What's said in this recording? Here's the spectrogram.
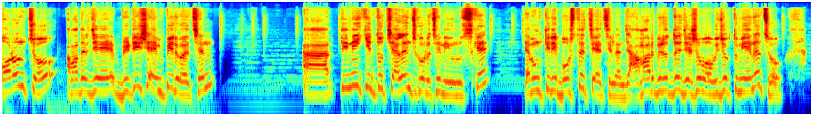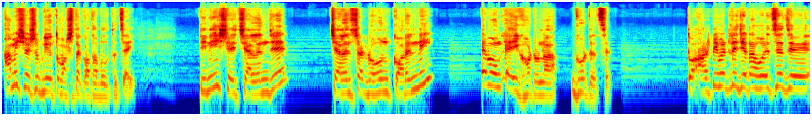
বরঞ্চ আমাদের যে ব্রিটিশ এমপি রয়েছেন তিনি কিন্তু চ্যালেঞ্জ করেছেন ইউনুসকে এবং তিনি বসতে চেয়েছিলেন যে আমার বিরুদ্ধে যেসব অভিযোগ তুমি এনেছো আমি সেসব নিয়ে তোমার সাথে কথা বলতে চাই। তিনি সেই চ্যালেঞ্জে চ্যালেঞ্জটা গ্রহণ করেননি এবং এই ঘটনা ঘটেছে। তো আলটিমেটলি যেটা হয়েছে যে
